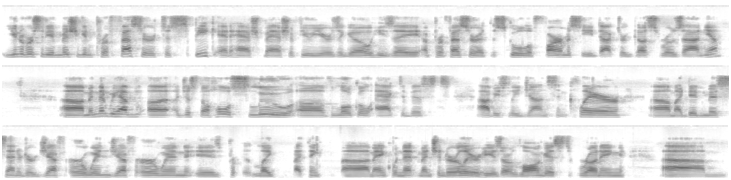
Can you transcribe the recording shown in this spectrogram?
University of Michigan professor to speak at Hash Bash a few years ago. He's a, a professor at the School of Pharmacy, Dr. Gus Rosania. Um, and then we have uh, just a whole slew of local activists obviously John Sinclair. Um, I did miss Senator Jeff Irwin. Jeff Irwin is, like I think um, Anquinette mentioned earlier, he is our longest running um,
